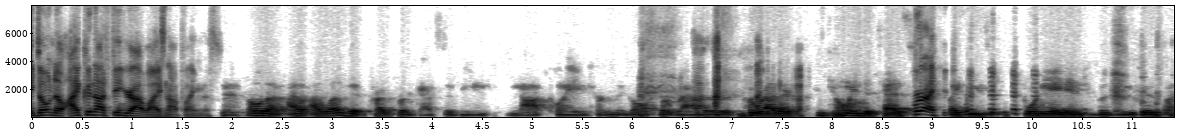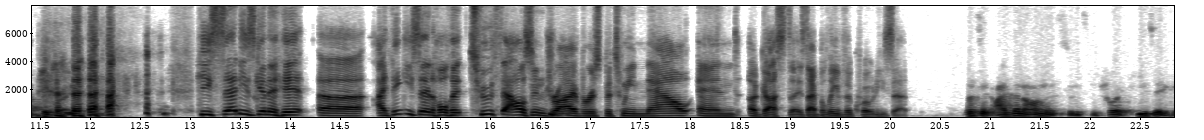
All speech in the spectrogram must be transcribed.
I don't know. I could not figure out why he's not playing this. Hold on, I, I love that prep for Augusta being not playing tournament golf, but rather but rather going to test right. like these forty eight inch bazookas. he said he's going to hit uh i think he said he'll hit 2000 drivers between now and augusta is i believe the quote he said listen, I've been on this since Detroit. He's a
